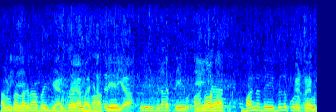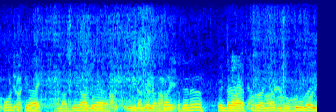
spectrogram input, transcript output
ਸਾਨੂੰ ਤਾਂ ਲੱਗਦਾ ਬਾਈ ਜੀ ਜਿੱਦਾਂ ਦੇ ਹਾਲਾਤ ਨੇ ਇਹ ਜਿਹੜਾ ਕਿ ਪਾਣੀ ਹੈ ਬੰਨ ਦੇ ਬਿਲਕੁਲ ਕੋਲ ਪਹੁੰਚ ਚੁੱਕਿਆ ਹੈ। ਲਾਗੇ ਆ ਗਿਆ। ਇਹ ਮੈਨੂੰ ਲੱਗਦਾ ਇੱਕ ਦਿਨ ਪਿੰਡ ਰਾਏਪੁਰ ਰਾਈਆਂ ਤੋਂ ਡੁੱਬੂਗਾ ਹੀ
